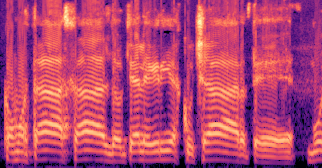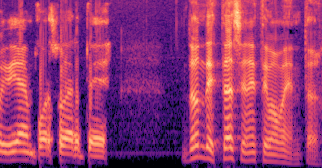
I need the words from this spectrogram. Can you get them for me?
¿Cómo estás, Aldo? Qué alegría escucharte. Muy bien, por suerte. ¿Dónde estás en este momento?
